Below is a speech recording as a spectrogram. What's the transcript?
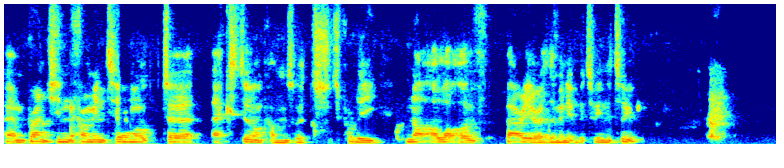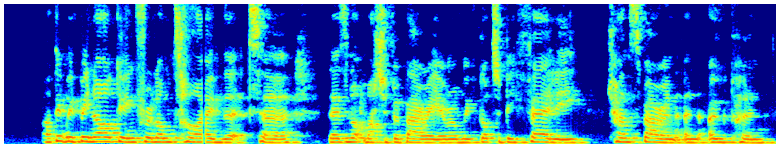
um, branching from internal to external comms, which is probably not a lot of barrier at the minute between the two. I think we've been arguing for a long time that uh, there's not much of a barrier, and we've got to be fairly transparent and open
